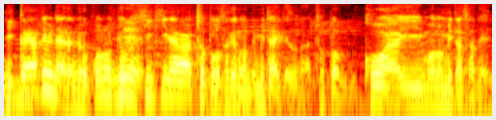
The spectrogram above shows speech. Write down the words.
一回やってみたいなねこの曲ね聴きながらちょっとお酒飲んでみたいけどなちょっと怖いもの見たさで、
